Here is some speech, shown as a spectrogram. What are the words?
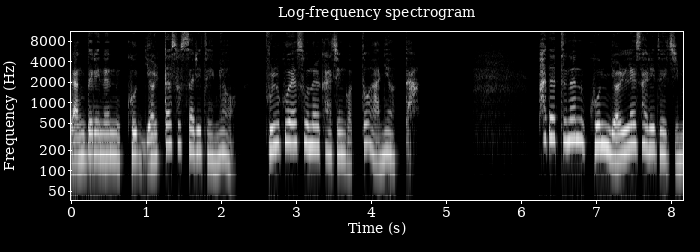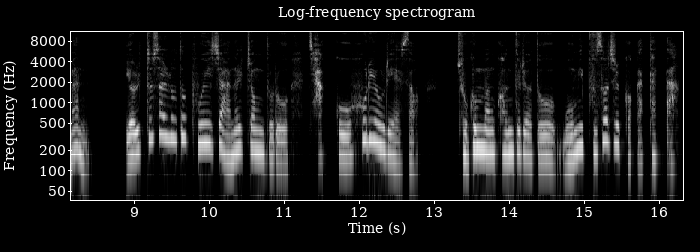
랑드리는 곧 15살이 되며 불구의 손을 가진 것도 아니었다. 파데트는 곧 14살이 되지만 12살로도 보이지 않을 정도로 작고 호리호리해서 조금만 건드려도 몸이 부서질 것 같았다.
